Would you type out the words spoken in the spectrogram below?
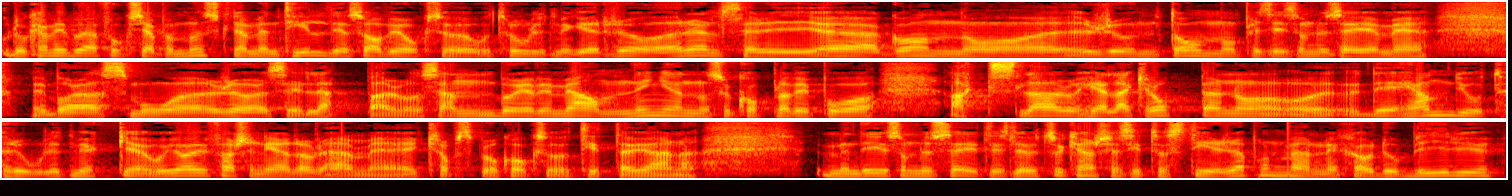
Och då kan vi börja fokusera på musklerna men till det så har vi också otroligt mycket rörelser i ögon och runt om och precis som du säger med, med bara små rörelser i läppar och sen börjar vi med andningen och så kopplar vi på axlar och hela kroppen och, och det händer ju otroligt mycket och jag är fascinerad av det här med kroppsspråk också och tittar gärna. Men det är ju som du säger, till slut så kanske jag sitter och stirrar på en människa och då blir det ju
